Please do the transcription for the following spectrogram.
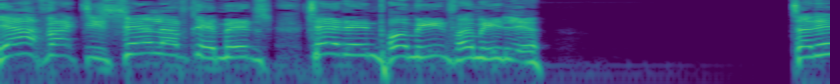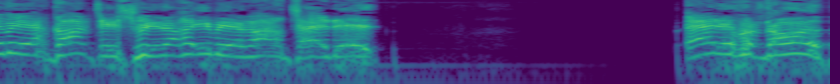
Jeg har faktisk selv haft demens tæt ind på min familie. Så det vil jeg godt, det svineri vil jeg godt tage ned. Er det forstået?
